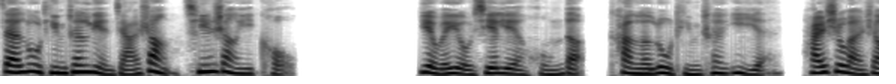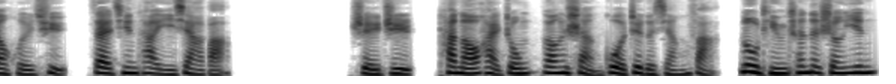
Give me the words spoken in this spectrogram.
在陆廷琛脸颊上亲上一口。叶伟有些脸红的看了陆廷琛一眼，还是晚上回去再亲他一下吧。谁知他脑海中刚闪过这个想法，陆廷琛的声音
